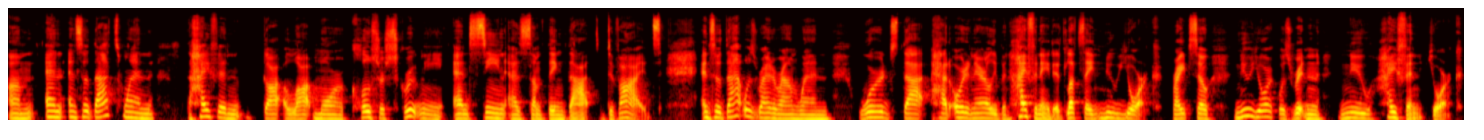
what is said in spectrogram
Um, and, and so that's when the hyphen got a lot more closer scrutiny and seen as something that divides. And so that was right around when words that had ordinarily been hyphenated, let's say New York, right? So New York was written New hyphen York.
